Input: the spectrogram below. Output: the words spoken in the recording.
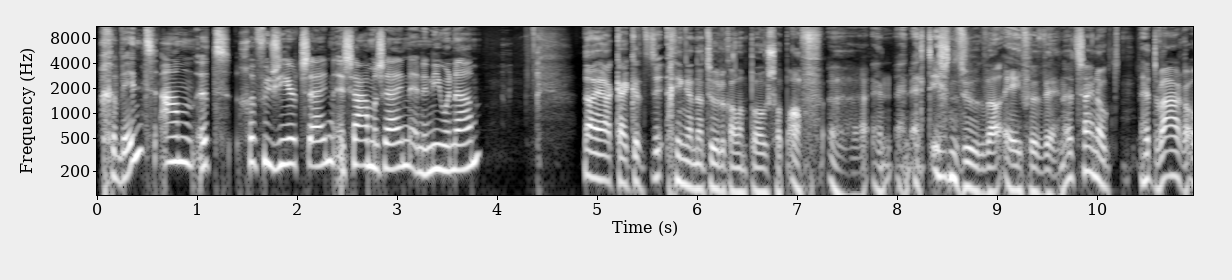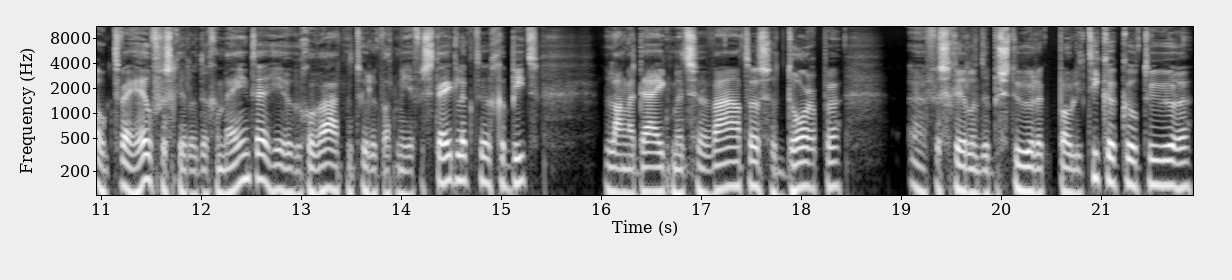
gewend aan het gefuseerd zijn en samen zijn en een nieuwe naam? Nou ja, kijk, het ging er natuurlijk al een poos op af. eh, en, en het is natuurlijk wel even wennen. Het, zijn ook, het waren ook twee heel verschillende gemeenten. Heer Hugo Waard natuurlijk wat meer verstedelijkt gebied. Lange Dijk met zijn waters, dorpen. eh, verschillende bestuurlijk politieke culturen.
